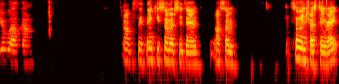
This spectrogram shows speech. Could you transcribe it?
You're welcome. Obviously, thank you so much, Suzanne. Awesome. So interesting, right?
